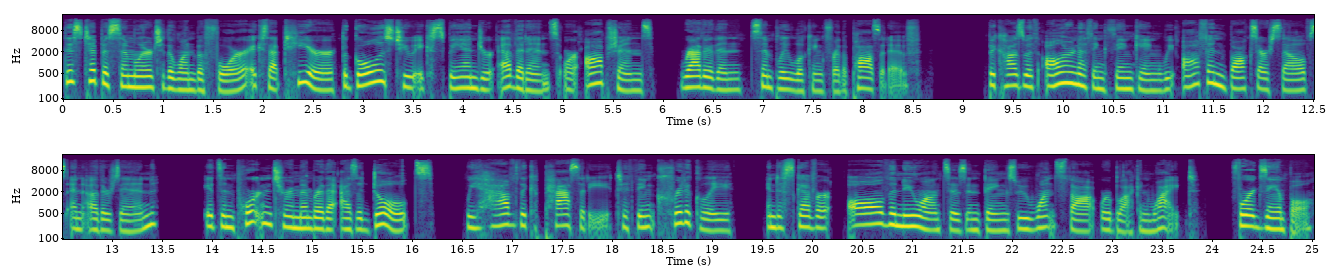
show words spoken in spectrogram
This tip is similar to the one before, except here, the goal is to expand your evidence or options rather than simply looking for the positive. Because with all or nothing thinking, we often box ourselves and others in, it's important to remember that as adults, we have the capacity to think critically and discover all the nuances in things we once thought were black and white. For example,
